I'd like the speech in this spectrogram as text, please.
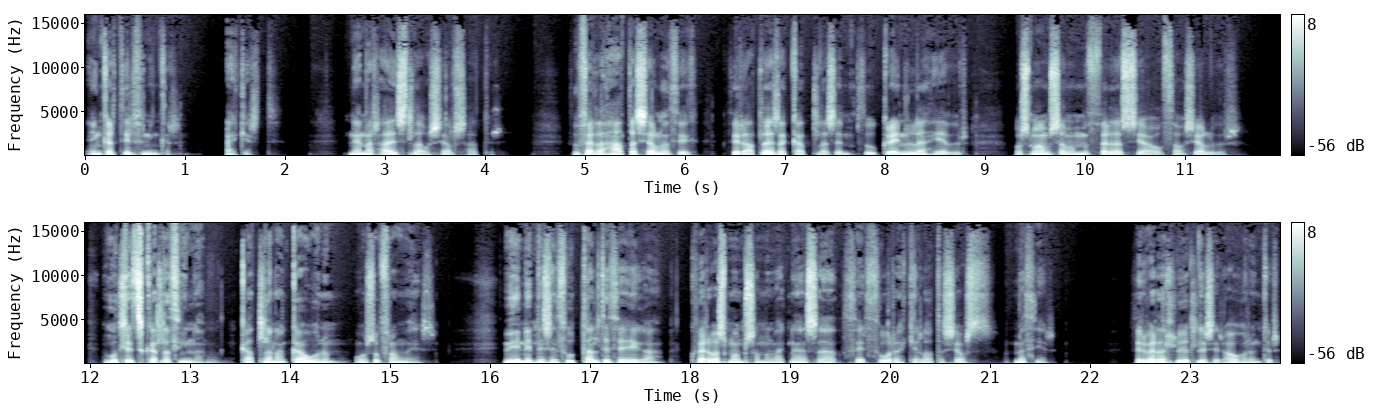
Engar tilfinningar, ekkert. Nefna ræðsla og sjálfsatur. Þú ferð að hata sjálfan þig fyrir alla þessa galla sem þú greinilega hefur og smám saman með ferð að sjá þá sjálfur. Útlýtskalla þína, gallana gáunum og svo framvegis. Vinirni sem þú taldi þega hverfa smám saman vegna þess að þeir þóra ekki að láta sjást með þér. Þeir verða hlutleysir áhörundur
